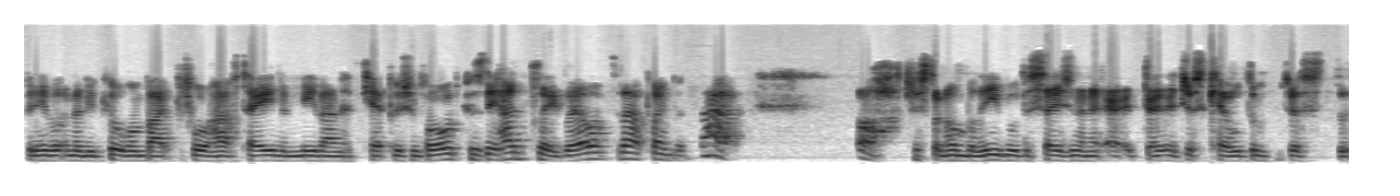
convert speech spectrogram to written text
been able to maybe pull one back before half time and Milan had kept pushing forward because they had played well up to that point. But that, oh, just an unbelievable decision, and it, it, it just killed them. Just there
